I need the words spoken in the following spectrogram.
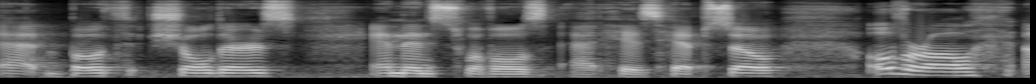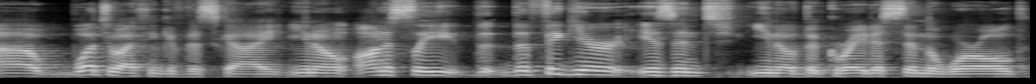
at both shoulders, and then swivels at his hips. So overall, uh, what do I think of this guy? You know, honestly, the, the figure isn't, you know, the greatest in the world.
